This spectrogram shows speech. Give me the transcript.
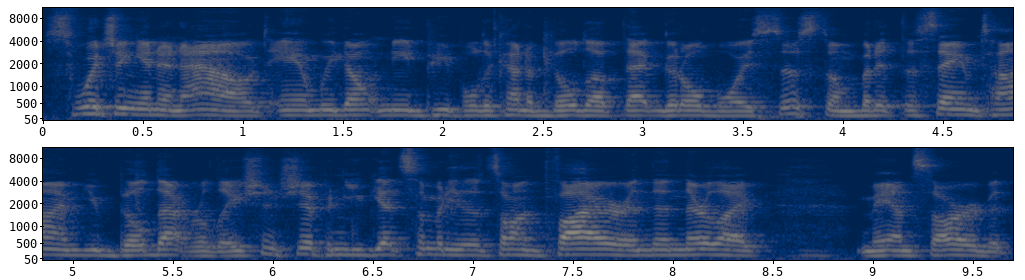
switching in and out and we don't need people to kind of build up that good old boy system but at the same time you build that relationship and you get somebody that's on fire and then they're like man sorry but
